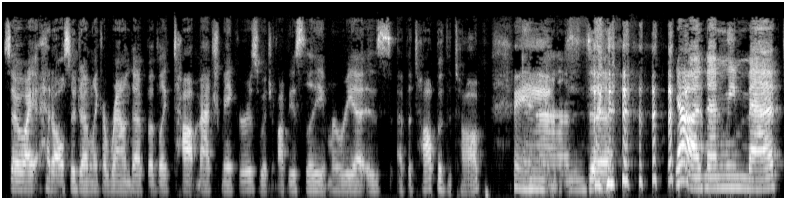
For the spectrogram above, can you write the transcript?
So I had also done like a roundup of like top matchmakers, which obviously Maria is at the top of the top. Thanks. And uh, yeah, and then we met.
